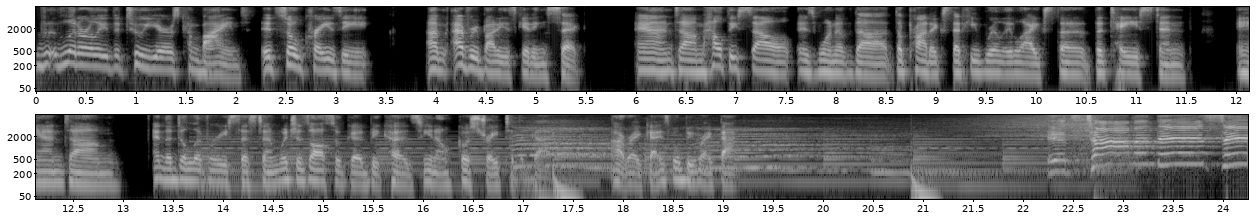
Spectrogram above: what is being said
literally the two years combined. It's so crazy. Um, everybody's getting sick. And um, Healthy Cell is one of the the products that he really likes the the taste and and um, and the delivery system, which is also good because you know go straight to the gut. All right, guys, we'll be right back. It's time and this is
